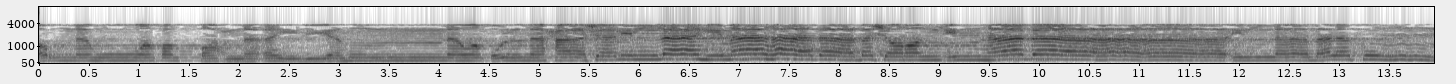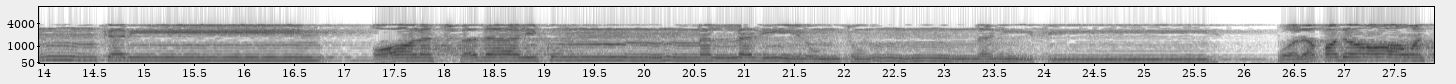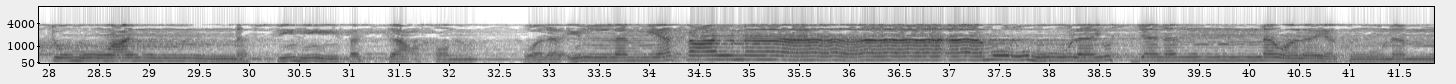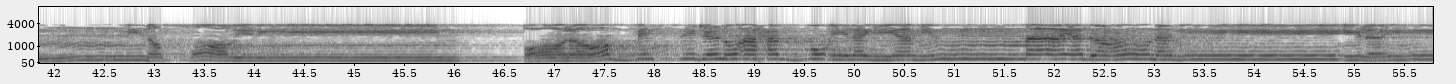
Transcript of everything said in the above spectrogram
أَكْبَرْنَهُ وَقَطَّعْنَ أَيْدِيَهُنَّ وَقُلْنَ حَاشَ لِلَّهِ مَا هَذَا بَشَرًا إِنْ هَذَا إِلَّا مَلَكٌ كَرِيمٌ قَالَتْ فَذَلِكُنَّ الَّذِي لُمْتُنَّنِي فِيهِ وَلَقَدْ رَاوَدتُّهُ عَن نَّفْسِهِ فَاسْتَعْصَمَ وَلَئِن لَّمْ يَفْعَلْ مَا آمُرُهُ لَيُسْجَنَنَّ وَلَيَكُونًا مِّنَ الصَّاغِرِينَ. قَالَ رَبِّ السِّجْنُ أَحَبُّ إِلَيَّ مِمَّا يَدْعُونَنِي إِلَيْهِ.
